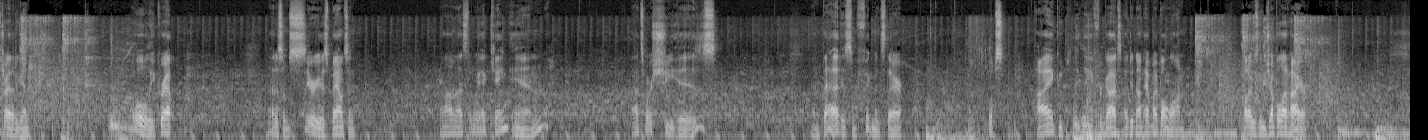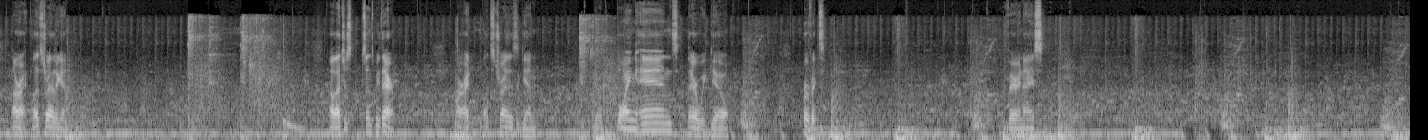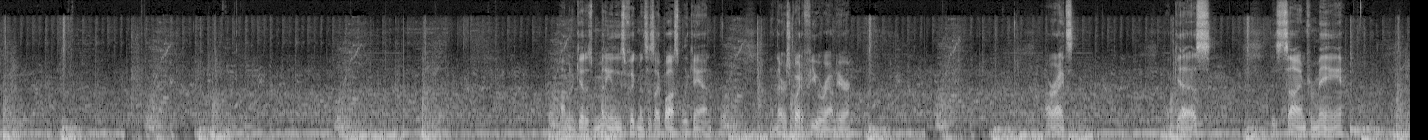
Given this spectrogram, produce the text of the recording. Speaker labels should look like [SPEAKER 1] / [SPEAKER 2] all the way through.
[SPEAKER 1] Let's try that again. Holy crap. That is some serious bouncing. Um, that's the way I came in. That's where she is. And that is some figments there. Whoops. I completely forgot I did not have my ball on. Thought I was going to jump a lot higher. Alright, let's try that again. Oh, that just sends me there. Alright, let's try this again. Go boing, and there we go. Perfect. Very nice. Get as many of these figments as I possibly can. And there's quite a few around here. Alright. I guess it's time for me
